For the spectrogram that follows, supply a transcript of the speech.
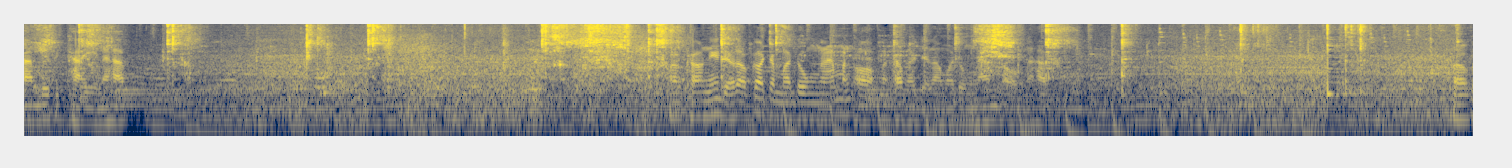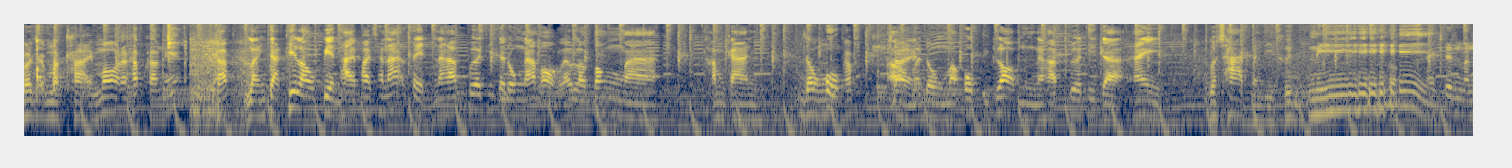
ตามด้วยพริกไทยนะครับ คราวนี้เดี๋ยวเราก็จะมาดงน้ำมันออกนะครับแล้วเดี๋ยวเรามาดงน้ำออกนะครับ เราก็จะมาถ่ายหม้อนะครับ คราวนี้ครับ หลังจากที่เราเปลี่ยนถ่ายภาชนะเสร็จนะครับ เพื่อที่จะดงน้ำออกแล้วเราต้องมาทำการดงอบครับเอาใช่มาดงมาอบอีกรอบหนึ่งนะครับ เพื่อที่จะให้รสชาติมันดีขึ้น นี่ให้เส้นมัน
